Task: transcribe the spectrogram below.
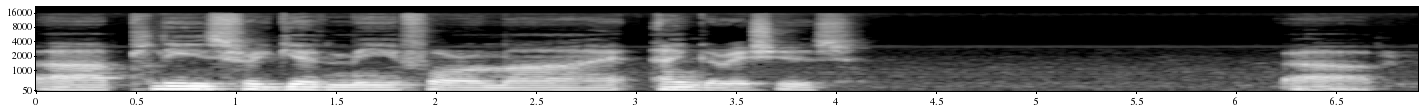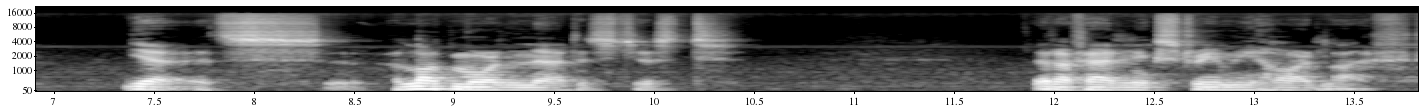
Uh, please forgive me for my anger issues. Uh, yeah, it's a lot more than that. It's just that I've had an extremely hard life.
